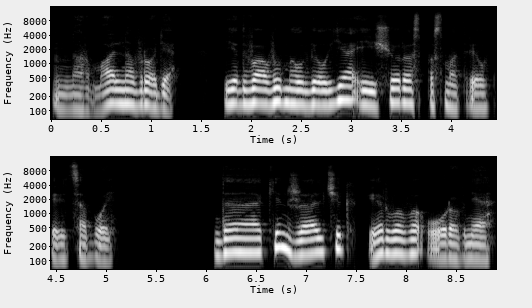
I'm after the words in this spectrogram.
«Нормально вроде», – едва вымолвил я и еще раз посмотрел перед собой. «Да, кинжальчик первого уровня,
